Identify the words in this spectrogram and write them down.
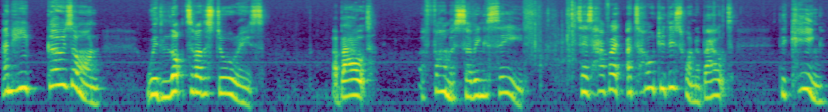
And he goes on with lots of other stories about a farmer sowing a seed. It says, Have I, I told you this one about the king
